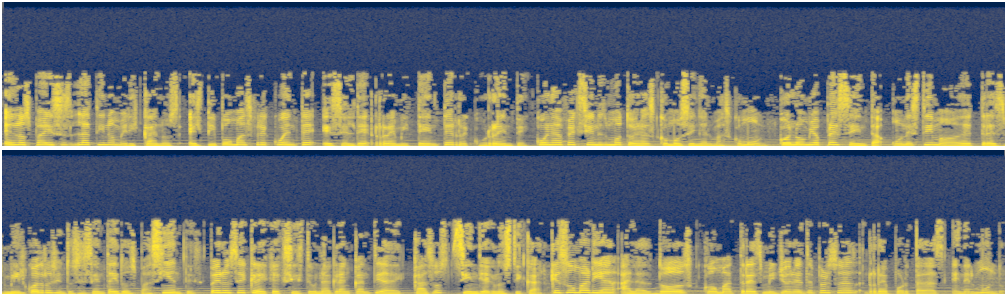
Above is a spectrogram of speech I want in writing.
En los países latinoamericanos, el tipo más frecuente es el de remitente recurrente, con afecciones motoras como señal más común. Colombia presenta un estimado de 3.462 pacientes, pero se cree que existe una gran cantidad de casos sin diagnosticar, que sumarían a las 2,3 millones de personas reportadas en el mundo.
